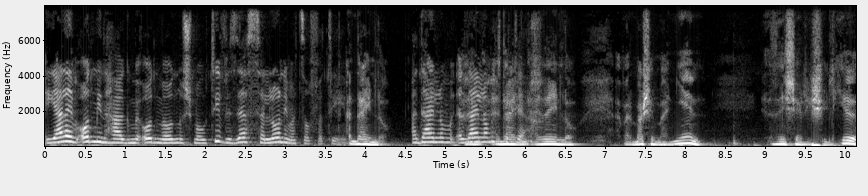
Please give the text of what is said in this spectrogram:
היה להם עוד מנהג מאוד מאוד משמעותי, וזה הסלונים הצרפתיים. עדיין לא. עדיין לא, עדיין לא עדיין, מתפתח. עדיין לא. אבל מה שמעניין זה שרישליו,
